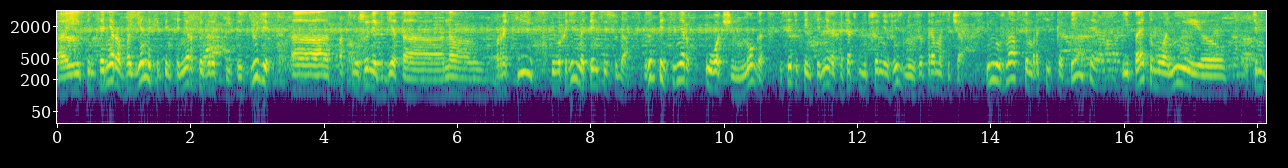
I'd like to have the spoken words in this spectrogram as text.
Э, и пенсионеров военных, и пенсионеров из России. То есть люди э, отслужили где-то на, в России и выходили на пенсию сюда. И тут пенсионеров очень много, и все эти пенсионеры хотят улучшения жизни уже прямо сейчас. Им нужна всем российская пенсия, и поэтому они, э, тем,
